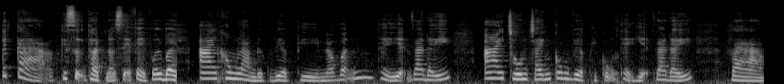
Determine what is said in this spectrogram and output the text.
tất cả cái sự thật nó sẽ phải phơi bày. Ai không làm được việc thì nó vẫn thể hiện ra đấy. Ai trốn tránh công việc thì cũng thể hiện ra đấy. Và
